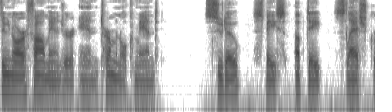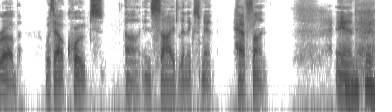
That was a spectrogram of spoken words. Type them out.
Thunar File Manager, and terminal command sudo space update slash grub without quotes uh, inside Linux Mint. Have fun. And okay.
